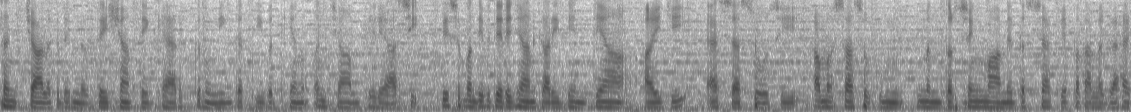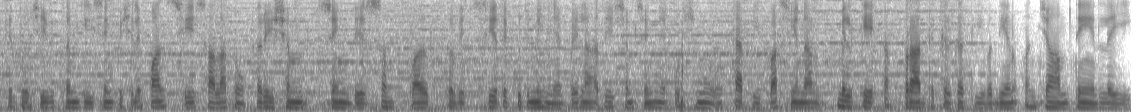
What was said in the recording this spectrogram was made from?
ਸੰਚਾਲਕ ਦੇ ਨਿਰਦੇਸ਼ਾਂ ਤੇ ਗੈਰ ਕਾਨੂੰਨੀ ਗਤੀਵਿਧੀਆਂ ਨੂੰ ਅੰਜਾਮ ਦੇ ਰਿਹਾ ਸੀ। ਇਸ ਸੰਬੰਧੀ ਵਧੇਰੇ ਜਾਣਕਾਰੀ ਦਿੰਦਿਆਂ IG SSO C Amritsar Sukhmandar Singh Mann ਨੇ ਦੱਸਿਆ ਕਿ ਪਤਾ ਲੱਗਾ ਹੈ ਕਿ ਦੋਸ਼ੀ ਵਿਕਰਮਜੀਤ ਸਿੰਘ ਪਿਛਲੇ 5-6 ਸਾਲਾਂ ਤੋਂ ਰੇਸ਼ਮ ਸਿੰਘ ਦੇ ਸੰਪਰਕ ਵਿੱਚ ਸੀ ਅਤੇ ਕੁਝ ਮਹੀਨੇ ਪਹਿਲਾਂ ਰੇਸ਼ਮ ਸਿੰਘ ਨੇ ਉਸ ਨੂੰ ਹੈਪੀ ਪਾਸੀਆਂ ਨਾਲ ਮਿਲ ਕੇ ਅਪਰਾਧਿਕ ਗਤੀਵਿਧੀਆਂ ਨੂੰ ਅੰਜਾਮ ਦੇਣ ਲਈ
